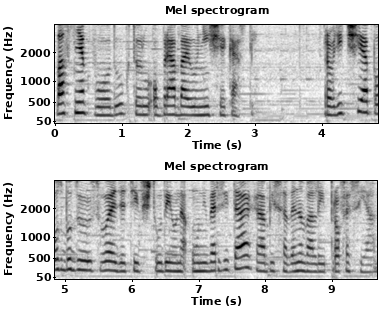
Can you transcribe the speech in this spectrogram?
vlastnia pôdu, ktorú obrábajú nižšie kasty. Rodičia pozbudzujú svoje deti v štúdiu na univerzitách, aby sa venovali profesiám.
